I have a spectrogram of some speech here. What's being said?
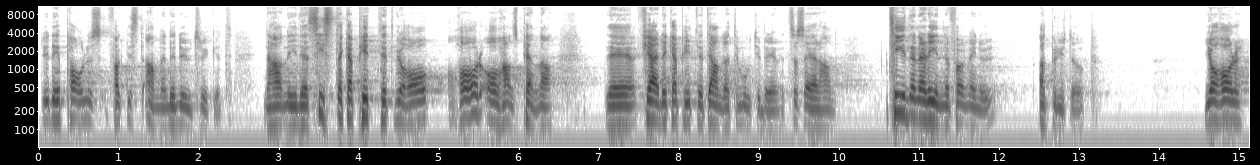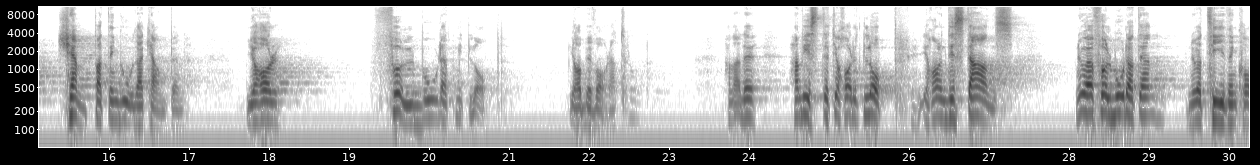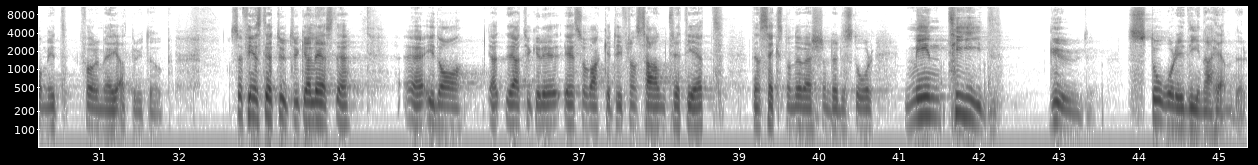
Det är det Paulus faktiskt använder det uttrycket. När han i det sista kapitlet vi har, har av hans penna, det fjärde kapitlet i andra Timoteusbrevet, så säger han, tiden är inne för mig nu att bryta upp. Jag har kämpat den goda kampen. Jag har fullbordat mitt lopp. Jag har bevarat tron. Han, hade, han visste att jag har ett lopp, jag har en distans. Nu har jag fullbordat den, nu har tiden kommit för mig att bryta upp. Så finns det ett uttryck jag läste eh, idag, jag, jag tycker det är så vackert ifrån psalm 31, den 16 versen där det står Min tid, Gud, står i dina händer.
